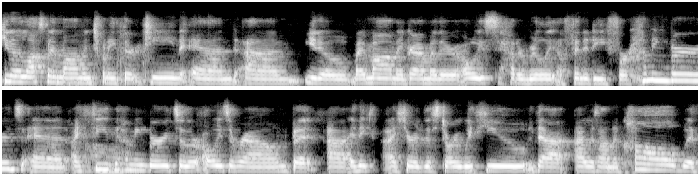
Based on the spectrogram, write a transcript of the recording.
you know, I lost my mom in 2013, and um, you know, my mom, my grandmother always had a really affinity for hummingbirds, and I feed the hummingbirds, so they're always around. But uh, I think I shared this story with you that I was on a call with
